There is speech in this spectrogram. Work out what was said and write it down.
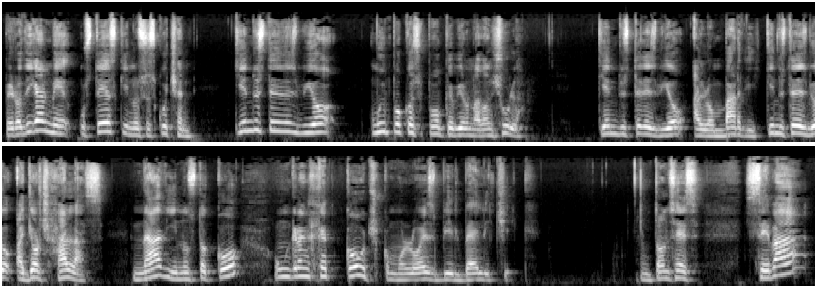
Pero díganme, ustedes que nos escuchan, ¿Quién de ustedes vio, muy poco supongo que vieron a Don Shula? ¿Quién de ustedes vio a Lombardi? ¿Quién de ustedes vio a George Halas? Nadie. Nos tocó un gran head coach como lo es Bill Belichick. Entonces, se va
